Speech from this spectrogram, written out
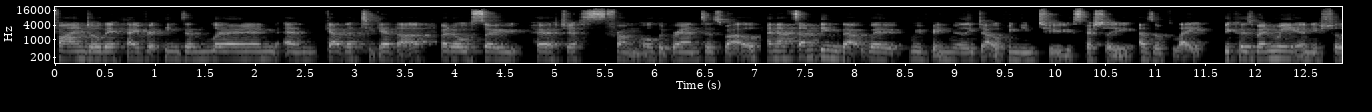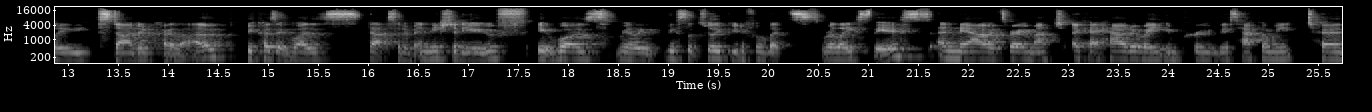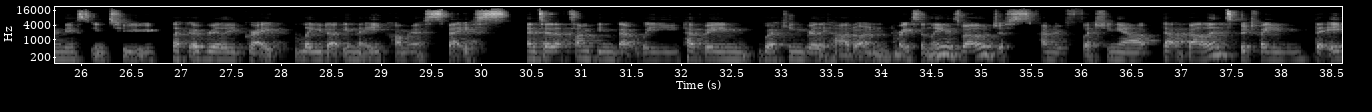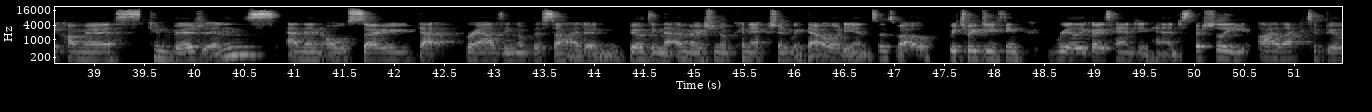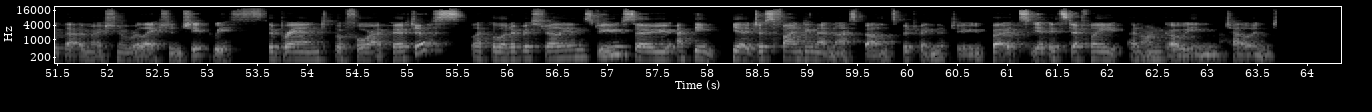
find all their favorite things and learn and gather together, but also purchase from all the brands as well. And that's something that we're, we've been really delving into, especially as of late, because when we initially started CoLab, because it was that sort of initiative, it was really, this looks really beautiful, let's release this. And now it's very much, okay, how do we improve this? How can we turn this into like a really great leader in the e commerce space? And so that's something that we have been working really hard on recently as well, just kind of fleshing out that balance between the e commerce conversions and then also that browsing of the site and building that emotional connection with our audience as well, which we do think really goes hand in hand. Especially, I like to build that emotional relationship with the brand before I purchase, like a lot of Australians do. So I think, yeah, just finding that nice balance between the two. But it's, yeah, it's definitely an ongoing challenge.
